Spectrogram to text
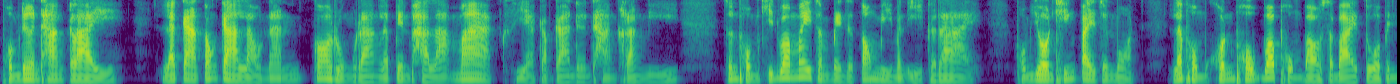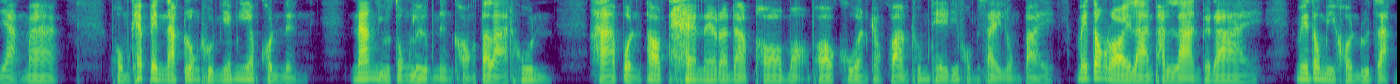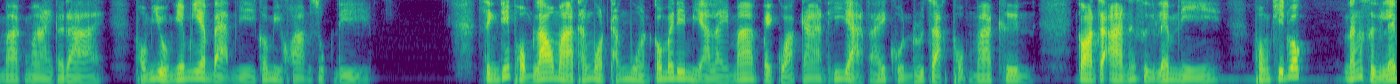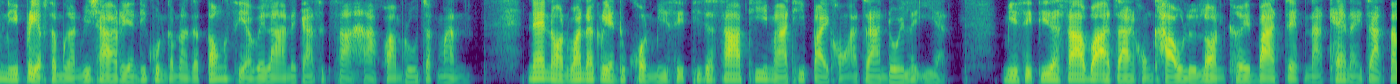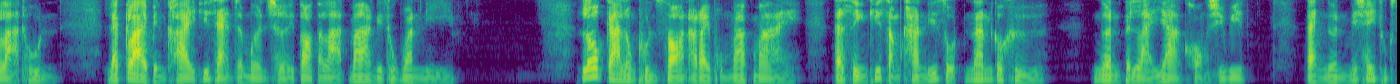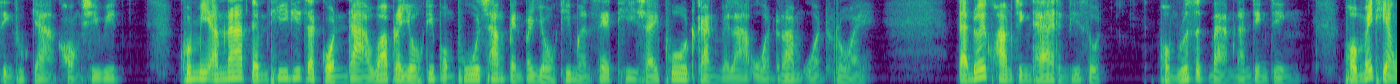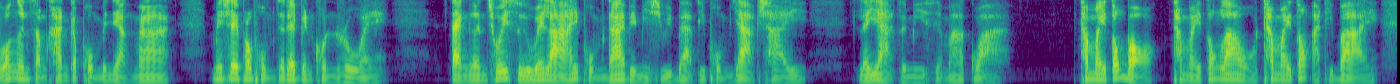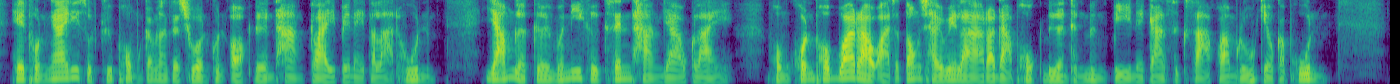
ผมเดินทางไกล และการต้องการเหล่านั้นก็รุงรังและเป็นภาระมากเสียกับการเดินทางครั้งนี้ จนผมคิดว่าไม่จำเป็นจะต้องมีมันอีกก็ได้ ผมโยนทิ้งไปจนหมด และผมค้นพบว่าผมเบาสบายตัวเป็นอย่างมาก ผมแค่เป็นนักลงทุนเงียบๆคนหนึ่ง นั่งอยู่ตรงหลืบหนึ่งของตลาดหุ้น หาผลตอบแทนในระดับพอเหมาะพอควรกับความทุ่มเทที่ผมใส่ลงไป ไม่ต้องร้อยล้านพันล้านก็ได้ ไม่ต้องมีคนรู้จักมากมายก็ได้ ผมอยู่เงียบๆแบบนี้ก็มีความสุขดีสิ่งที่ผมเล่ามาทั้งหมดทั้งมวลก็ไม่ได้มีอะไรมากไปกว่าการที่อยากจะให้คุณรู้จักผมมากขึ้น ก่อนจะอ่านหนังสือเล่มนี้ ผมคิดว่าหนังสือเล่มนี้เปรียบเสมือนวิชาเรียนที่คุณกำลังจะต้องเสียเวลาในการศึกษาหาความรู้จากมัน แน่นอนว่านักเรียนทุกคนมีสิทธิ์ที่จะทราบที่มาที่ไปของอาจารย์โดยละเอียด มีสิทธิ์ที่จะทราบว่าอาจารย์ของเขาหรือหล่อนเคยบาดเจ็บหนักแค่ไหนจากตลาดหุ้น และกลายเป็นใครที่แสนจะเมินเฉยต่อตลาดมากในทุกวันนี้ โลกการลงทุนสอนอะไรผมมากมาย แต่สิ่งที่สำคัญที่สุดนั่นก็คือ เงินเป็นหลายอย่างของชีวิต แต่เงินไม่ใช่ทุกสิ่งทุกอย่างของชีวิต คุณมีอำนาจเต็มที่ที่จะกลด่าว่าประโยคที่ผมพูดช่างเป็นประโยคที่เหมือนเศรษฐีใช้พูดกันเวลาอวดร่ำอวดรวย แต่ด้วยความจริงแท้ถึงที่สุด ผมรู้สึกแบบนั้นจริง ๆ ผมไม่เถียงว่าเงินสำคัญกับผมเป็นอย่างมาก ไม่ใช่เพราะผมจะได้เป็นคนรวย แต่เงินช่วยซื้อเวลาให้ผมได้ไปมีชีวิตแบบที่ผมอยากใช้ และอยากจะมีเสียมากกว่าทำไมต้องบอก ทำไมต้องเล่าทำไมต้องอธิบาย เหตุผลง่ายที่สุดคือผมกำลังจะชวนคุณออกเดินทางไกลไปในตลาดหุ้น ย้ำเหลือเกินว่านี่คือเส้นทางยาวไกล ผมค้นพบว่าเราอาจจะต้องใช้เวลาระดับ 6 เดือนถึง 1 ปีในการศึกษาความรู้เกี่ยวกับหุ้น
